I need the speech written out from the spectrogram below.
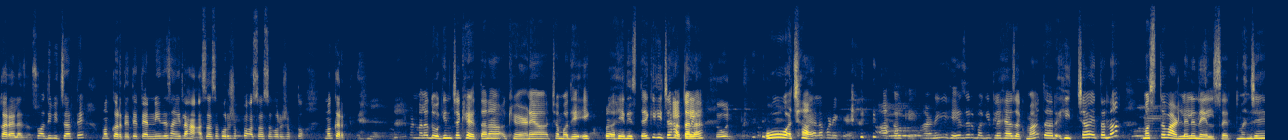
करायला जा सो आधी विचारते मग करते. ते त्यांनी जे सांगितलं हां असं असं करू शकतो असं असं करू शकतो. मग करते. पण मला दोघींच्या खेळताना खेळण्याच्या मध्ये एक हे दिसतंय की हिच्या हाताला दोन. ओ अच्छा. पायाला पण एक आहे. आ- ओके. आणि हे जर बघितलं ह्या जखमा तर हिच्या येतं ना मस्त वाढलेले नेल्स आहेत. म्हणजे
